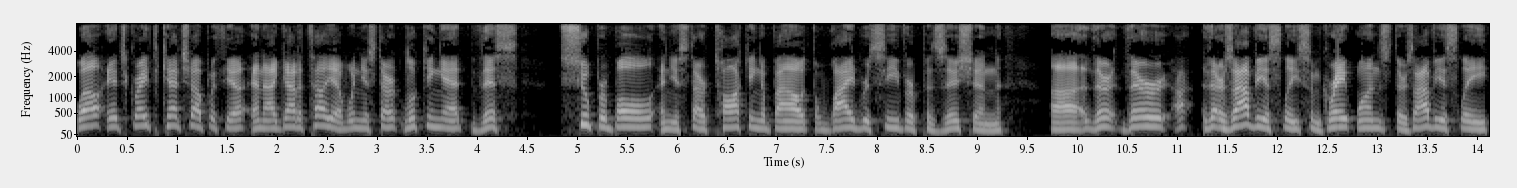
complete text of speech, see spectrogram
Well, it's great to catch up with you. And I got to tell you, when you start looking at this Super Bowl and you start talking about the wide receiver position, uh, there, there, uh, there's obviously some great ones. There's obviously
